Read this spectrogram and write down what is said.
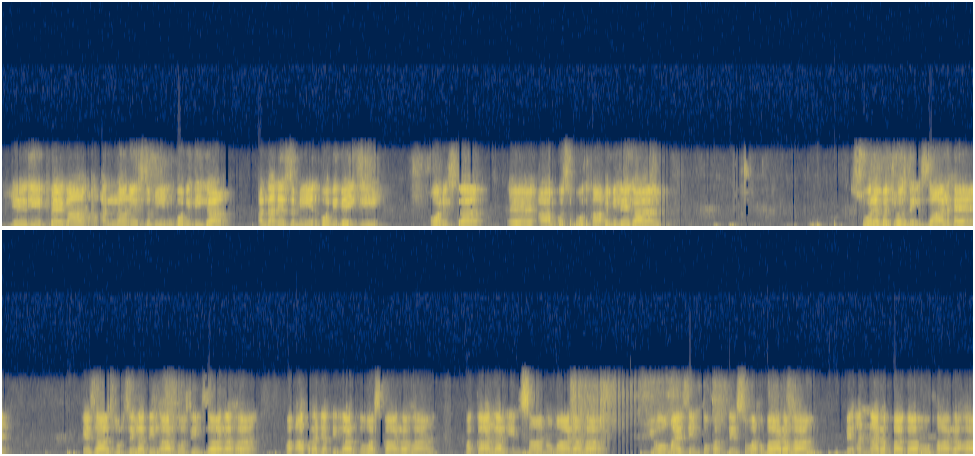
यही पैगाम अल्लाह ने ज़मीन को भी दीगा अल्लाह ने ज़मीन को भी वही की और इसका आपको सबूत कहाँ पे मिलेगा? सूर्य बच्चों जिलजाल है। व अखरजतिल अर्दो अस्कालहा व काल अल इंसान मालहा योमैजिन तुहद्दिसु अखबारहा बेअन्ना रब्बा का उखालहा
